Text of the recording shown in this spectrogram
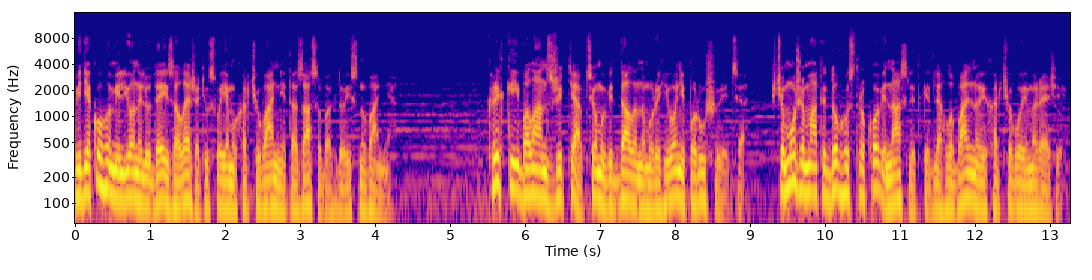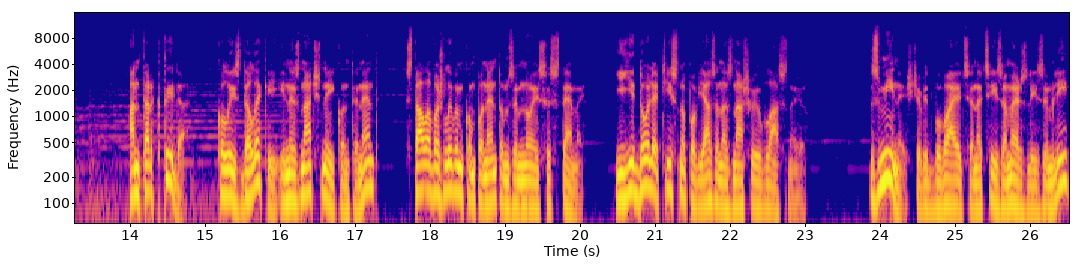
від якого мільйони людей залежать у своєму харчуванні та засобах до існування. Крихкий баланс життя в цьому віддаленому регіоні порушується, що може мати довгострокові наслідки для глобальної харчової мережі. Антарктида, колись далекий і незначний континент, стала важливим компонентом земної системи. Її доля тісно пов'язана з нашою власною. Зміни, що відбуваються на цій замерзлій землі,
